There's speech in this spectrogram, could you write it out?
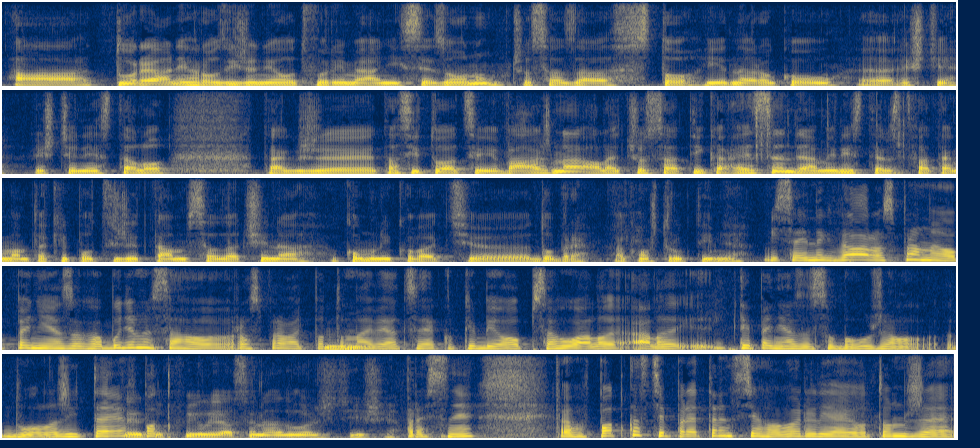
a tu reálne hrozí, že neotvoríme ani sezónu, čo sa za 101 rokov e, ešte, ešte nestalo. Takže tá situácia je vážna, ale čo sa týka SND a ministerstva, tak mám taký pocit, že tam sa začína komunikovať e, dobre a konštruktívne. My sa inak veľa rozprávame o peniazoch a budeme sa ho rozprávať potom mm. aj viacej ako keby o obsahu, ale, ale tie peniaze sú bohužiaľ dôležité. V tejto pod... chvíli asi najdôležitejšie. Presne. V podcaste Pretren ste hovorili aj o tom, že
